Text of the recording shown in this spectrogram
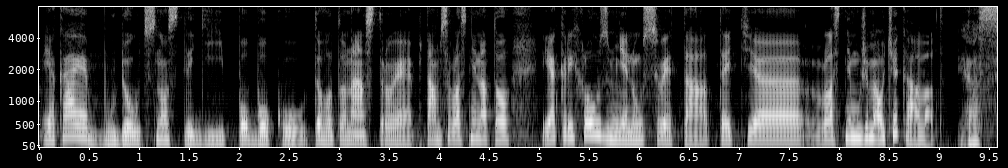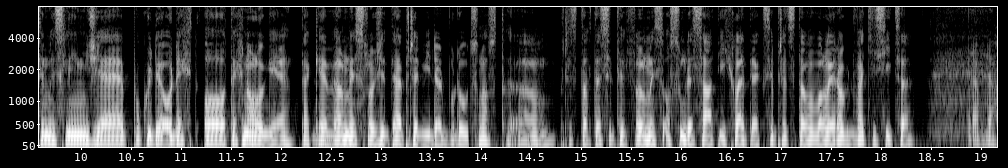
jaká je budoucnost lidí po boku tohoto nástroje? Ptám se vlastně na to, jak rychlou změnu světa teď uh, vlastně můžeme očekávat dělat? Já si myslím, že pokud jde o, dech, o technologie, tak je velmi složité předvídat budoucnost. Uh, představte si ty filmy z 80. let, jak si představovali rok 2000. Pravda.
